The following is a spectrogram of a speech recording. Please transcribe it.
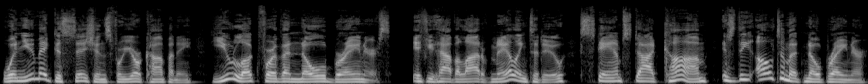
When you make decisions for your company, you look for the no-brainers. If you have a lot of mailing to do, stamps.com is the ultimate no-brainer.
